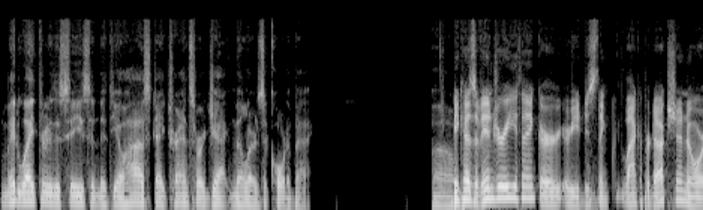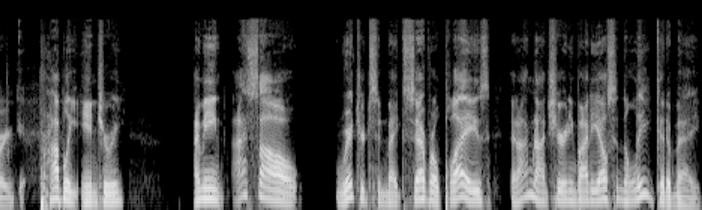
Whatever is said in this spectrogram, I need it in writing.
midway through the season that the Ohio State transfer Jack Miller as a quarterback. Um, because of injury, you think, or or you just think lack of production, or probably injury. I mean, I saw Richardson make several plays that I'm not sure anybody else in the league could have made.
